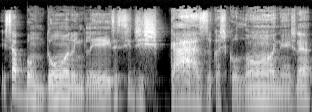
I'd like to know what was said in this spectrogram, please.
esse abandono inglês, esse descaso com as colônias, né?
